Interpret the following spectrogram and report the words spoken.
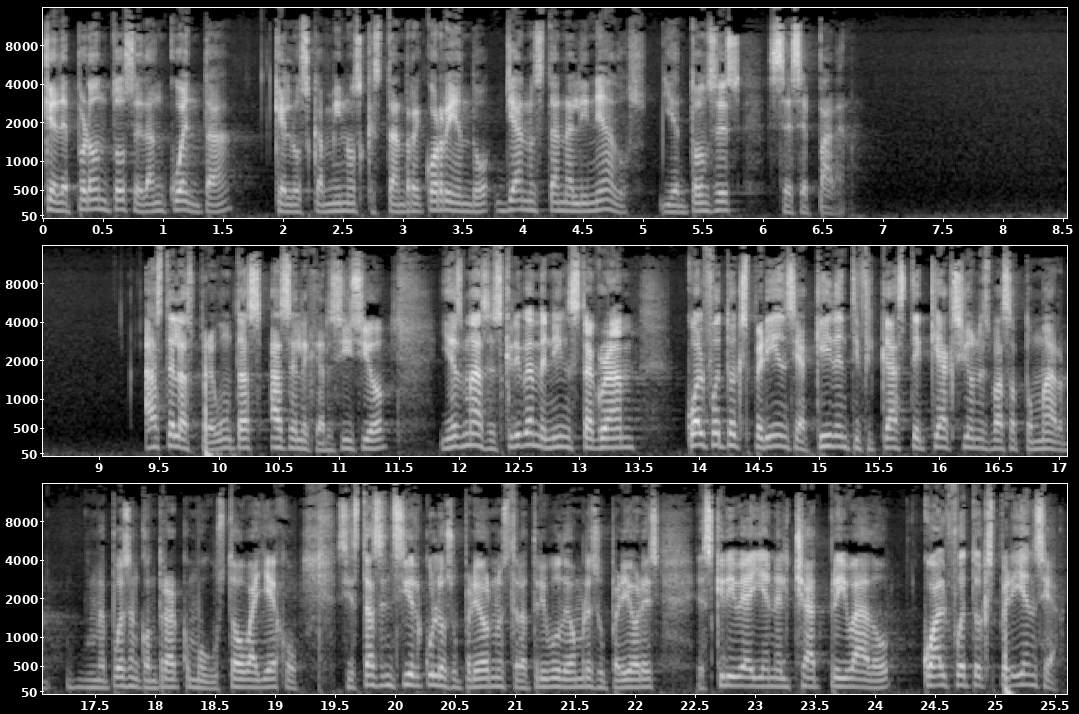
que de pronto se dan cuenta que los caminos que están recorriendo ya no están alineados y entonces se separan. Hazte las preguntas, haz el ejercicio y es más, escríbeme en Instagram cuál fue tu experiencia, qué identificaste, qué acciones vas a tomar. Me puedes encontrar como Gustavo Vallejo. Si estás en Círculo Superior, nuestra tribu de hombres superiores, escribe ahí en el chat privado ¿Cuál fue tu experiencia?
